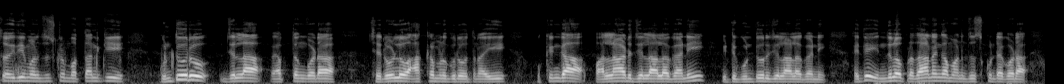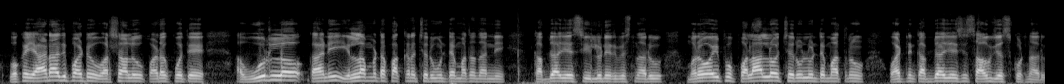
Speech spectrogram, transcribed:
సో ఇది మనం చూసుకున్న మొత్తానికి గుంటూరు జిల్లా వ్యాప్తం కూడా చెరువులు ఆక్రమణ గురవుతున్నాయి. ముఖ్యంగా పల్నాడు జిల్లాలో కానీ ఇటు గుంటూరు జిల్లాలో కానీ అయితే ఇందులో ప్రధానంగా మనం చూసుకుంటే కూడా ఒక ఏడాది పాటు వర్షాలు పడకపోతే ఆ ఊర్లో కానీ ఇళ్ళమ్మట పక్కన చెరువు ఉంటే మాత్రం దాన్ని కబ్జా చేసి ఇల్లు నిర్మిస్తున్నారు. మరోవైపు పొలాల్లో చెరువులు ఉంటే మాత్రం వాటిని కబ్జా చేసి సాగు చేసుకుంటున్నారు.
